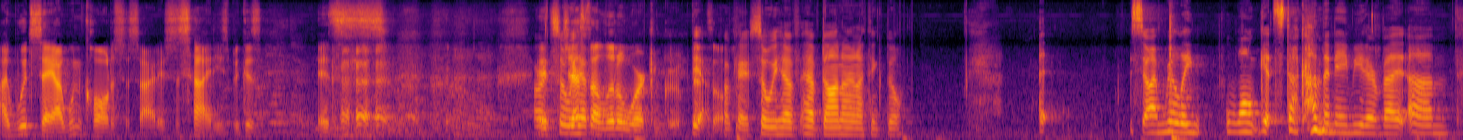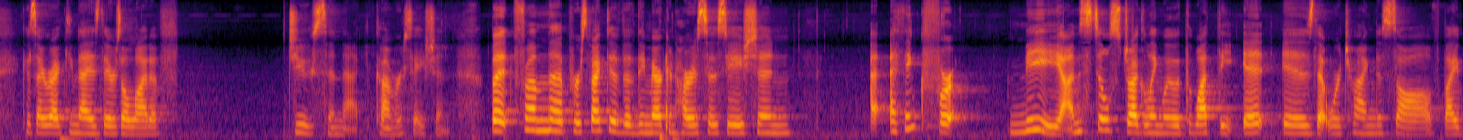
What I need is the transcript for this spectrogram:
I would say, I wouldn't call it a society of societies, because it's, All right, it's so we just a little working group, Yeah, that's all. okay, so we have, have Donna and I think Bill. So I'm really, won't get stuck on the name either, but, um, because I recognize there's a lot of juice in that conversation. But from the perspective of the American Heart Association, I, I think for me, I'm still struggling with what the it is that we're trying to solve by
